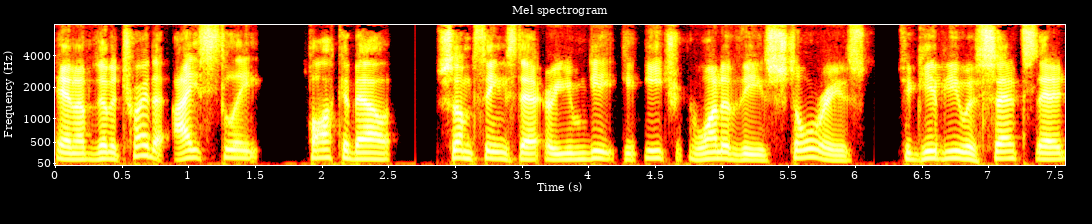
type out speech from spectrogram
and I'm going to try to isolate, talk about some things that are unique to each one of these stories to give you a sense that,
